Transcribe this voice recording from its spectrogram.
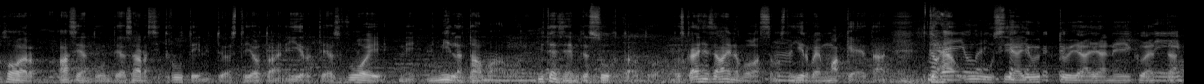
HR-asiantuntija saada siitä rutiinityöstä jotain irti? Ja jos voi, niin, niin millä tavalla? Miten siihen pitäisi suhtautua? Koska eihän se aina voi olla sellaista mm. hirveän makeeta. No, tehdään uusia juttuja ja niin kuin, että, niin.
